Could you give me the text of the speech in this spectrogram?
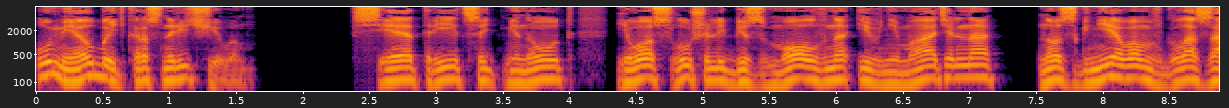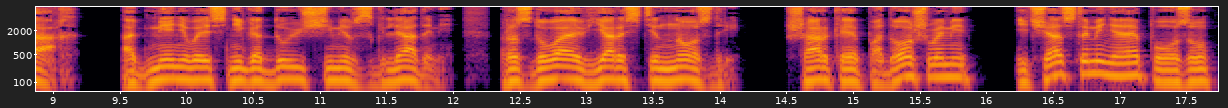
умел быть красноречивым. Все тридцать минут его слушали безмолвно и внимательно, но с гневом в глазах, обмениваясь негодующими взглядами, раздувая в ярости ноздри, шаркая подошвами и часто меняя позу,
